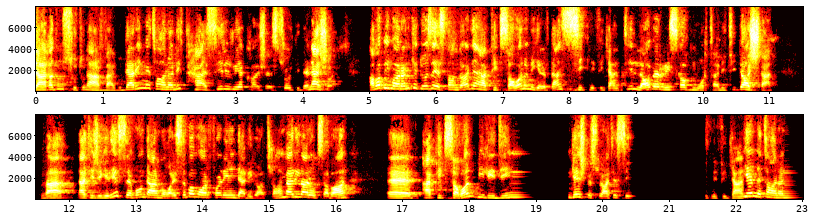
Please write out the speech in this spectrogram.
در حقیقت اون ستون اول بود. در این متاانالیز تأثیری روی کاهش استروک دیده نشد. اما بیمارانی که دوز استاندارد اپیکسابان رو می‌گرفتن significantly low risk of mortality داشتن. و نتیجه گیری سوم در مقایسه با وارفارین دبیگاتران و ریواروکسابان اپیکسابان bleeding ش به صورت significant یه متاآنالیز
